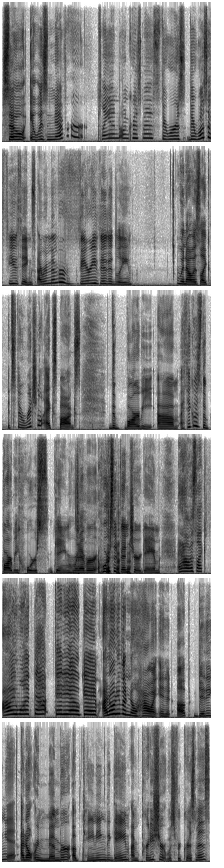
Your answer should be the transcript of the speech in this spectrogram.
So it was never planned on Christmas. There was there was a few things. I remember very vividly when I was like, it's the original Xbox, the Barbie. Um, I think it was the Barbie horse game or whatever, horse adventure game. And I was like, I want that video game. I don't even know how I ended up getting it. I don't remember obtaining the game. I'm pretty sure it was for Christmas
